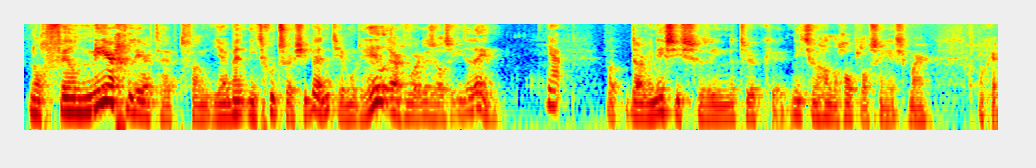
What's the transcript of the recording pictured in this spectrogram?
nog veel meer geleerd hebt van jij bent niet goed zoals je bent, je moet heel erg worden zoals iedereen. Ja. Wat Darwinistisch gezien natuurlijk eh, niet zo'n handige oplossing is, maar oké.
